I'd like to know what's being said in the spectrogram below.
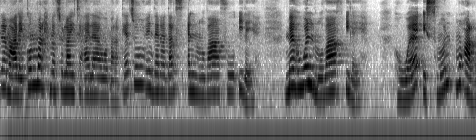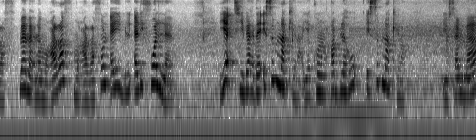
السلام عليكم ورحمة الله تعالى وبركاته. عندنا درس المضاف إليه. ما هو المضاف إليه؟ هو اسم معرف. ما معنى معرف؟ معرف أي بالألف واللام. يأتي بعد اسم نكرة يكون قبله اسم نكرة. يسمى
